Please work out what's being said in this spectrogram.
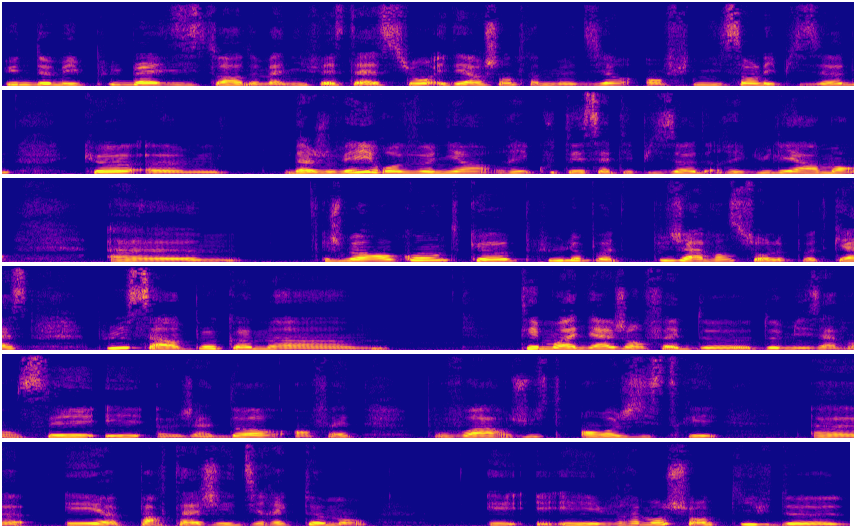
une de mes plus belles histoires de manifestation. Et d'ailleurs, je suis en train de me dire, en finissant l'épisode, que euh, ben, je vais y revenir, réécouter cet épisode régulièrement. Je me rends compte que plus le plus j'avance sur le podcast, plus c'est un peu comme un témoignage en fait de, de mes avancées et euh, j'adore en fait pouvoir juste enregistrer euh, et euh, partager directement. Et, vraiment je suis en kiff de,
